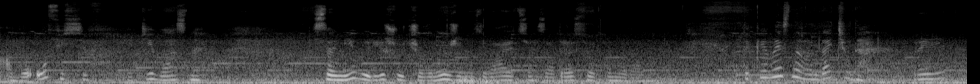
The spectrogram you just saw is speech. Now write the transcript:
або офісів, які, власне, самі вирішують, що вони вже називаються за адресою планування. Такий висновок, да, чудо? Привіт!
